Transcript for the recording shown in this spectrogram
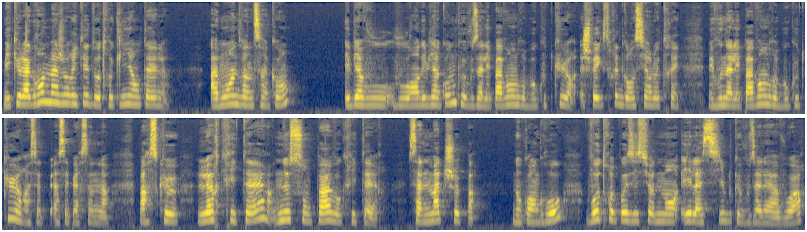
mais que la grande majorité de votre clientèle à moins de 25 ans, eh bien vous vous, rendez bien compte que vous n'allez pas vendre beaucoup de cures. Je fais exprès de grossir le trait, mais vous n'allez pas vendre beaucoup de cures à ces personnes-là, parce que leurs critères ne sont pas vos critères. Ça ne matche pas. Donc en gros, votre positionnement et la cible que vous allez avoir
